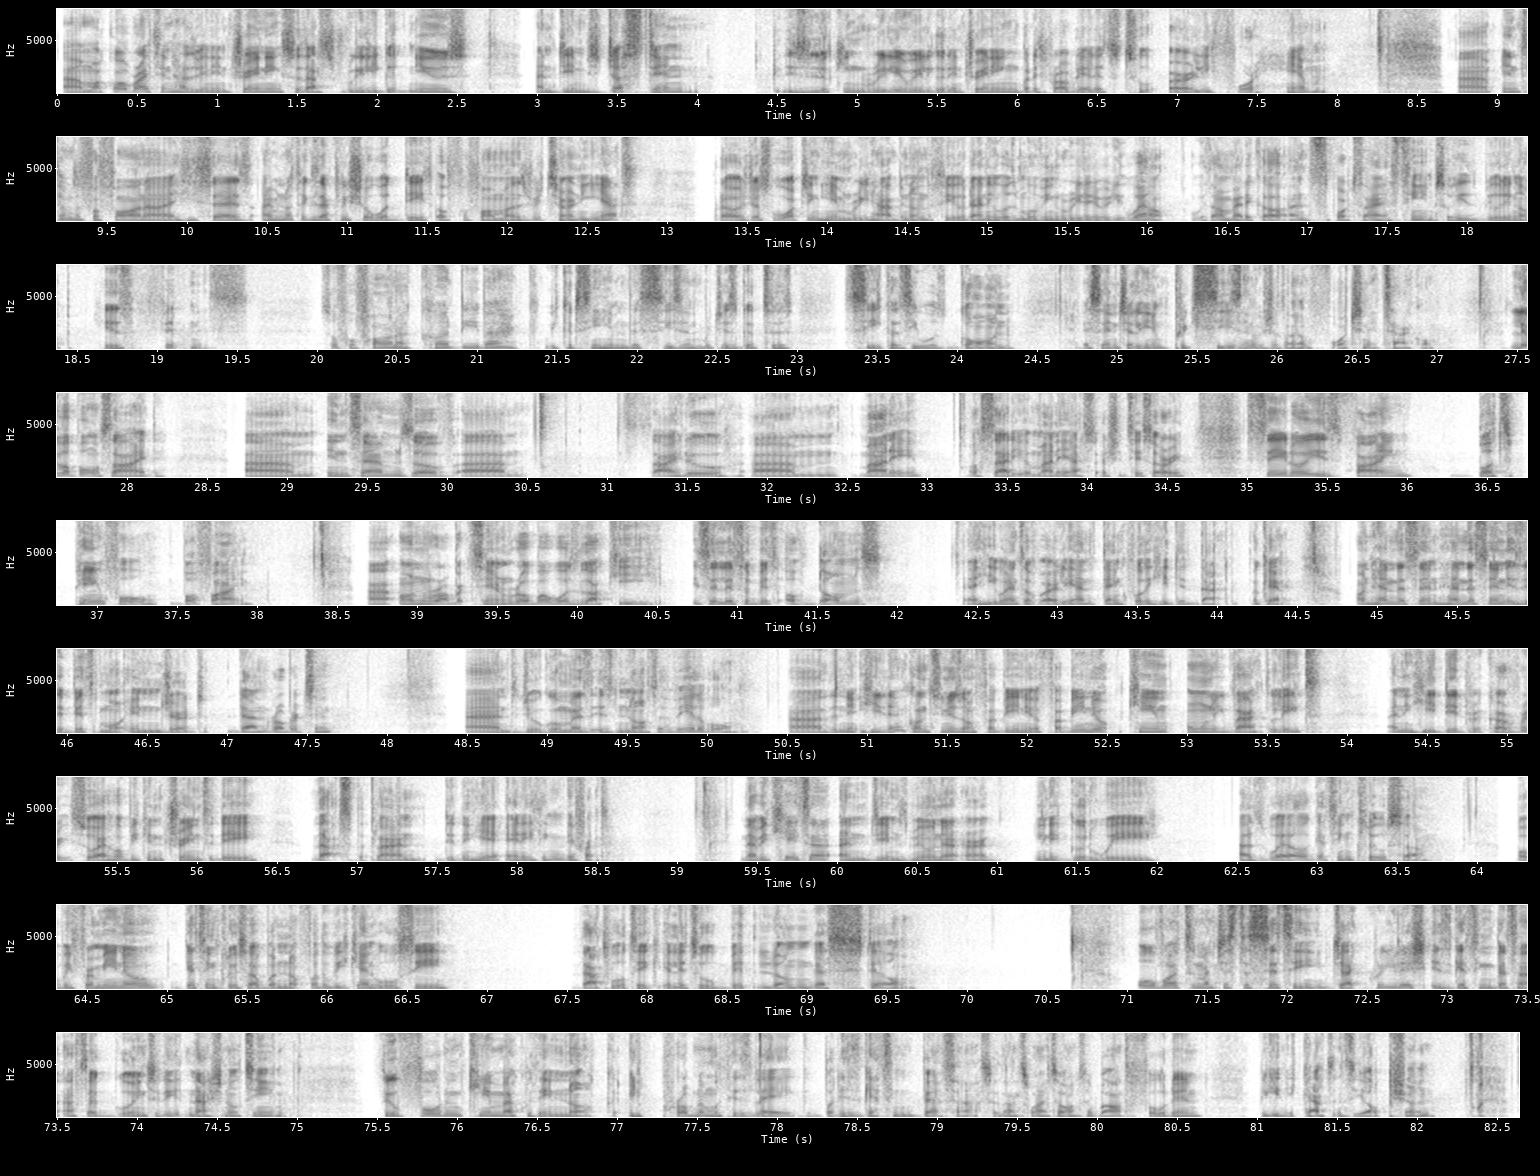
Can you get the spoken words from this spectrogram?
Uh, Marc Albrighton has been in training, so that's really good news. And James Justin is looking really, really good in training, but it's probably a little too early for him. Um, in terms of Fofana, he says, I'm not exactly sure what date of Fofana's return yet, but I was just watching him rehabbing on the field and he was moving really, really well with our medical and sports science team. So he's building up his fitness. So Fofana could be back. We could see him this season, which is good to see because he was gone essentially in pre-season, which is an unfortunate tackle. Liverpool side, um, in terms of um, Sadio um, Mane, or Sadio Mane, I should say, sorry. Sadio is fine, but painful, but fine. Uh, on Robertson, Robo was lucky. It's a little bit of DOMS. Uh, he went off early and thankfully he did that. Okay. On Henderson, Henderson is a bit more injured than Robertson. And Joe Gomez is not available. Uh, the, he then continues on Fabinho. Fabinho came only back late and he did recovery. So I hope he can train today. That's the plan. Didn't hear anything different. Keita and James Milner are in a good way as well, getting closer. Bobby Firmino getting closer, but not for the weekend. We'll see. That will take a little bit longer still. Over to Manchester City. Jack Grealish is getting better after going to the national team. Phil Foden came back with a knock, a problem with his leg, but is getting better. So that's why I talked about Foden being a captaincy option.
